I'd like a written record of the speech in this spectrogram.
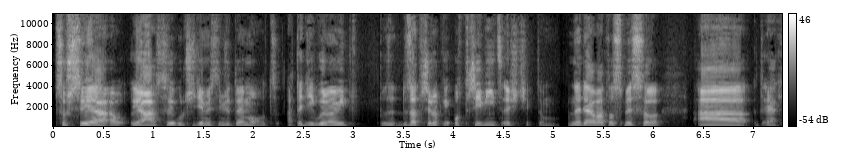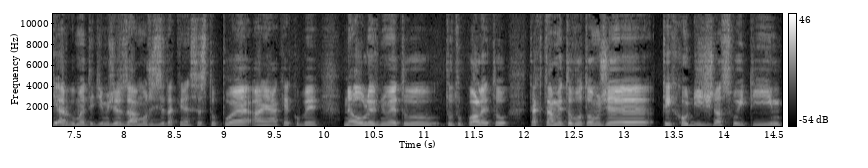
což si já, já si určitě myslím, že to je moc. A teď jich budeme mít za tři roky o tři víc ještě k tomu. Nedává to smysl. A jaký argumenty tím, že v zámoří se taky nesestupuje a nějak jakoby neovlivňuje tu, tu, tu kvalitu, tak tam je to o tom, že ty chodíš na svůj tým,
